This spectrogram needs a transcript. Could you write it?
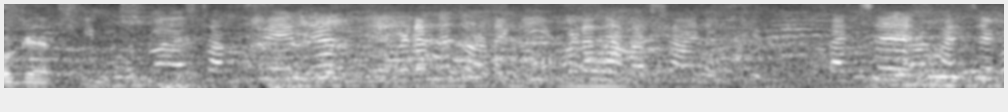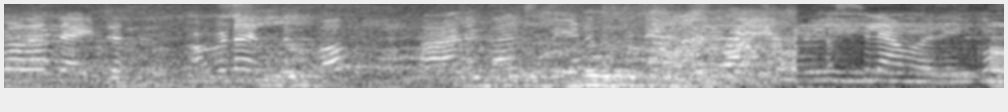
okay. സഫയിൽ ഇവിടെ നിന്ന് തുടങ്ങി ഇവിടെ നിന്ന് അവസാനിക്കും പച്ച പച്ച കളർ ലൈറ്റ് അവിടെ എത്തുമ്പോൾ ആളുകൾ സ്പീഡ് അസ്സലാമു അലൈക്കും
